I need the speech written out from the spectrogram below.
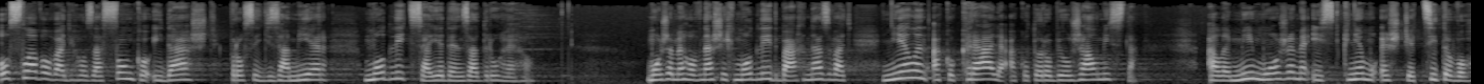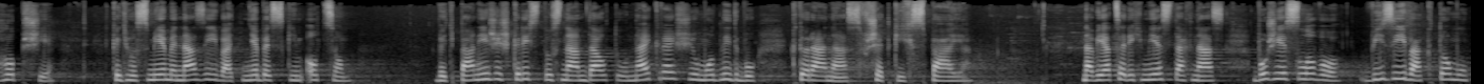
oslavovať ho za slnko i dážď, prosiť za mier, modliť sa jeden za druhého. Môžeme ho v našich modlitbách nazvať nielen ako kráľa, ako to robil žalmista – ale my môžeme ísť k nemu ešte citovo hlbšie, keď ho smieme nazývať nebeským Otcom. Veď Pán Ježiš Kristus nám dal tú najkrajšiu modlitbu, ktorá nás všetkých spája. Na viacerých miestach nás Božie slovo vyzýva k tomu,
